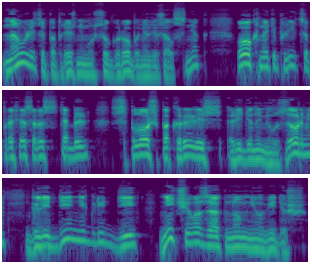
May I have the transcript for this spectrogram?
На улице по-прежнему сугробами лежал снег, окна теплицы профессора Стебль сплошь покрылись ледяными узорами. Гляди, не гляди, ничего за окном не увидишь.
